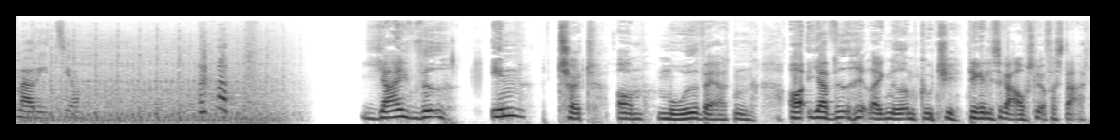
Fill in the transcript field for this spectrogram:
Maurizio. Jeg ved intet om modeverdenen, og jeg ved heller ikke noget om Gucci. Det kan jeg lige så godt afsløre fra start.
